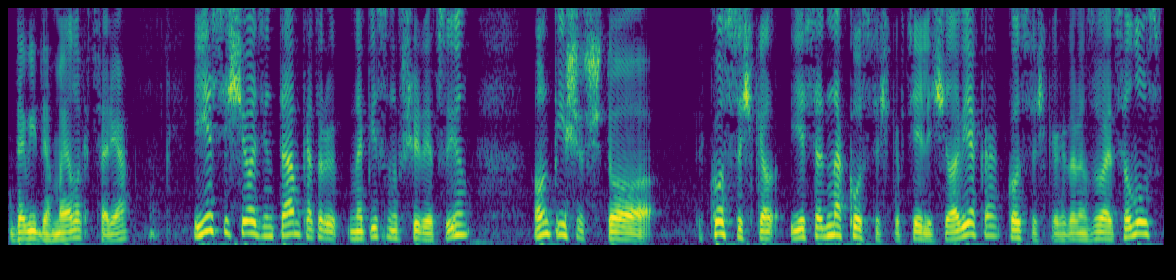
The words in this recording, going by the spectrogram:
Давида Мелах, царя. И есть еще один там, который написан в Шире Цион – он пишет, что косточка, есть одна косточка в теле человека, косточка, которая называется луз.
